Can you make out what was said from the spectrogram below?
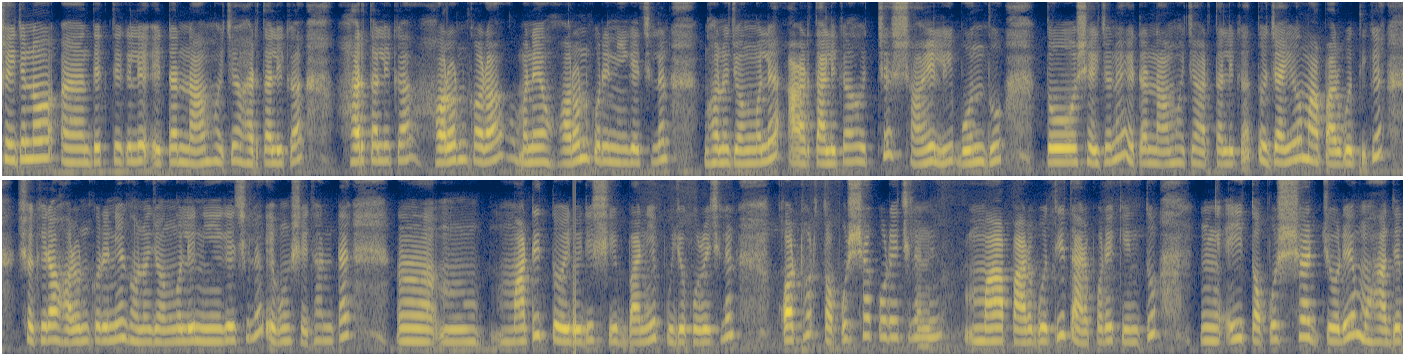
সেই জন্য দেখতে গেলে এটার নাম হয়েছে হরতালিকা। হরতালিকা হরণ করা মানে হরণ করে নিয়ে গেছিলেন ঘন জঙ্গলে। আর তালিকা হচ্ছে সহেলি বন্ধু। তো সেই জন্য এটার নাম হচ্ছে হরতালিকা। তো যাই হোক, মা পার্বতীকে সখীরা হরণ করে নিয়ে ঘন জঙ্গলে নিয়ে গেছিল এবং সেখানটায় উম, মাটির তৈরি শিব বানিয়ে পুজো করেছিলেন কঠোর তপস্যা করেছিলেন মা পার্বতী তারপরে কিন্তু এই তপস্যার জোরে মহাদেব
